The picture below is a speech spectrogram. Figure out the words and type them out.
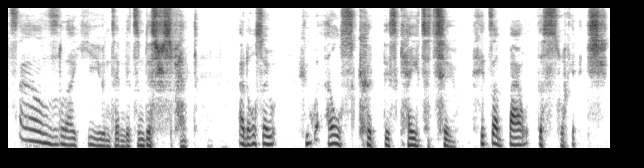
Sounds like you intended some disrespect. And also, who else could this cater to? It's about the Switch.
